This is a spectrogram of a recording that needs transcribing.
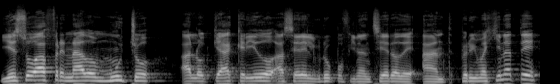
y eso ha frenado mucho a lo que ha querido hacer el grupo financiero de Ant. Pero imagínate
